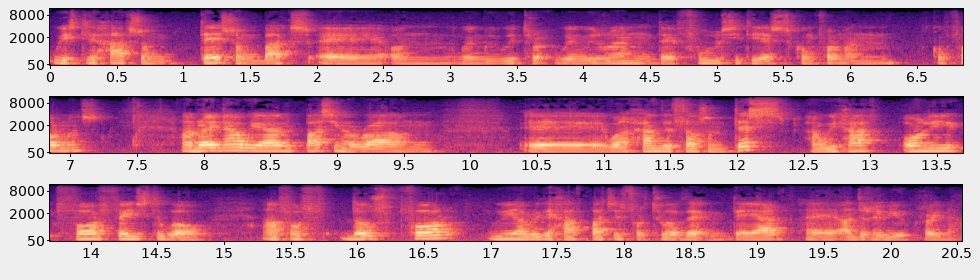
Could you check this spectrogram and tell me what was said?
We still have some tests, some bugs uh, on when we when we run the full CTS conformance conformance. And right now we are passing around 100,000 tests and we have only four phases to go. And for those four, we already have patches for two of them. They are uh, under review right now.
